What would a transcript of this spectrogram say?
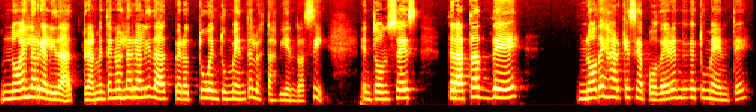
no es la realidad. Realmente no es la realidad, pero tú en tu mente lo estás viendo así. Entonces, trata de no dejar que se apoderen de tu mente,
